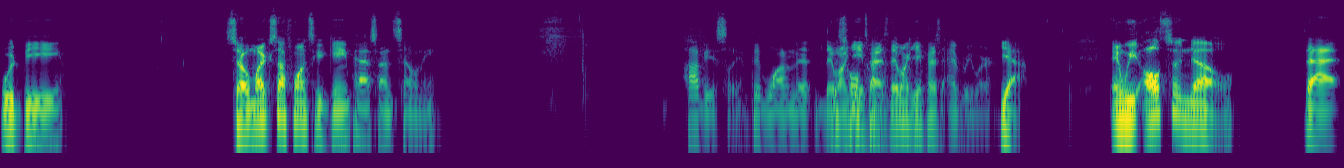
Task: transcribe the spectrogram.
would be so microsoft wants to get game pass on sony obviously they wanted it They want Game Pass. They want Game Pass everywhere. yeah and we also know that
